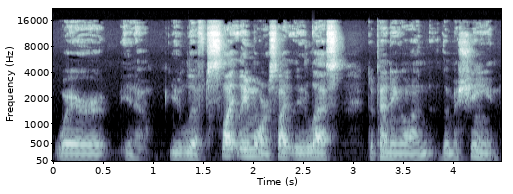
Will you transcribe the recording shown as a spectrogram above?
where you know you lift slightly more, slightly less, depending on the machine.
